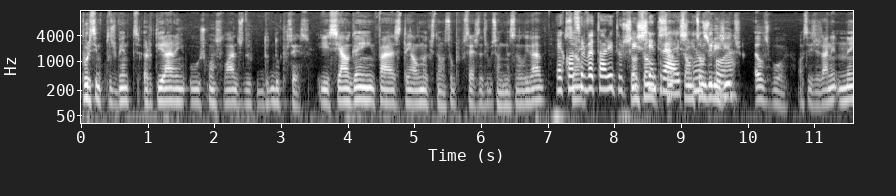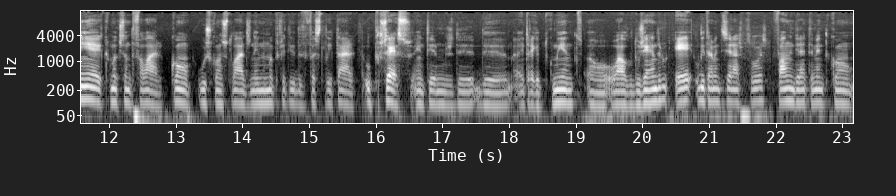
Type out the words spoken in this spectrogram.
por simplesmente, retirarem os consulados do, do, do, processo. E se alguém faz, tem alguma questão sobre o processo de atribuição de nacionalidade... É Conservatório dos Registros Centrais, são, são, são dirigidos a Lisboa. Ou seja, já nem é uma questão de falar com os consulados, nem numa perspectiva de facilitar o processo em termos de, de entrega de documentos ou, ou, algo do género, é literalmente dizer às pessoas falem diretamente com,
